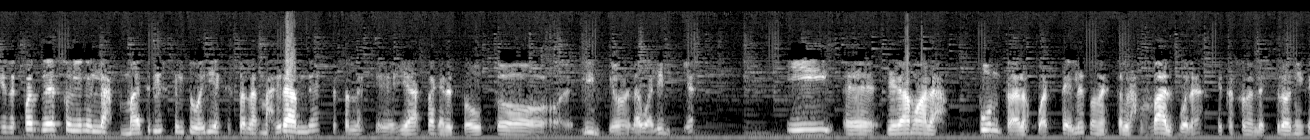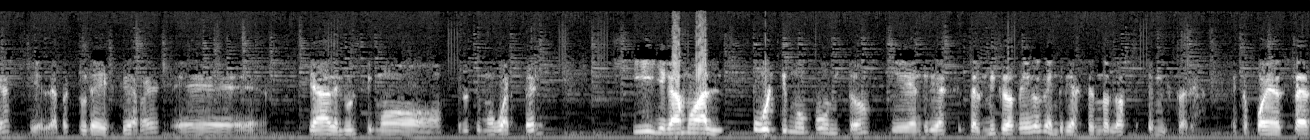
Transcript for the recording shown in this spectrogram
y después de eso vienen las matrices y tuberías que son las más grandes, que son las que ya sacan el producto limpio, el agua limpia. Y eh, llegamos a las puntas de los cuarteles, donde están las válvulas, estas son electrónicas, de apertura y cierre, eh, ya del último, del último cuartel. Y llegamos al último punto que vendría del micropego, que vendría siendo los emisores. Estos pueden ser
